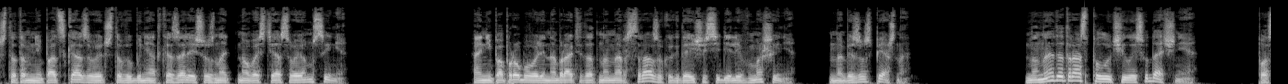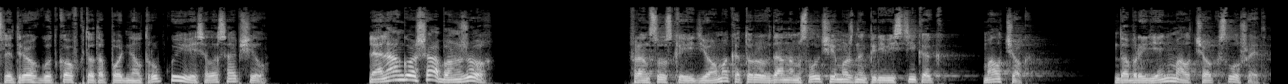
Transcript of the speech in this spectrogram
«Что-то мне подсказывает, что вы бы не отказались узнать новости о своем сыне». Они попробовали набрать этот номер сразу, когда еще сидели в машине, но безуспешно. Но на этот раз получилось удачнее. После трех гудков кто-то поднял трубку и весело сообщил. «La Langue au chat, bonjour!» Французская идиома, которую в данном случае можно перевести как «молчок». «Добрый день, молчок слушает».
